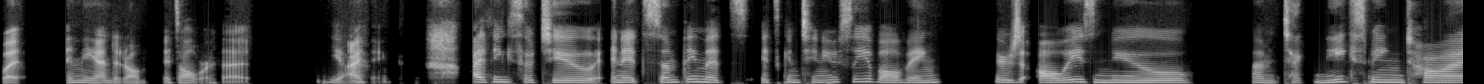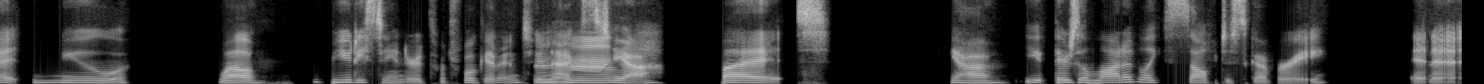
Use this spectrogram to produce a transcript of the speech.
but in the end it all it's all worth it, Yeah. I think. I think so too. And it's something that's it's continuously evolving. There's always new um, techniques being taught, new, well, beauty standards, which we'll get into next. Mhm, Yeah. But yeah, you, there's a lot of like self discovery in it.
